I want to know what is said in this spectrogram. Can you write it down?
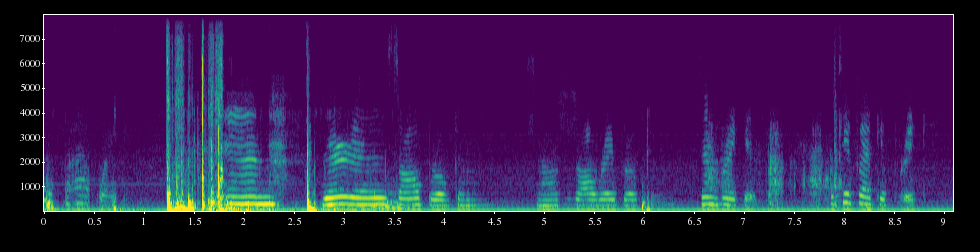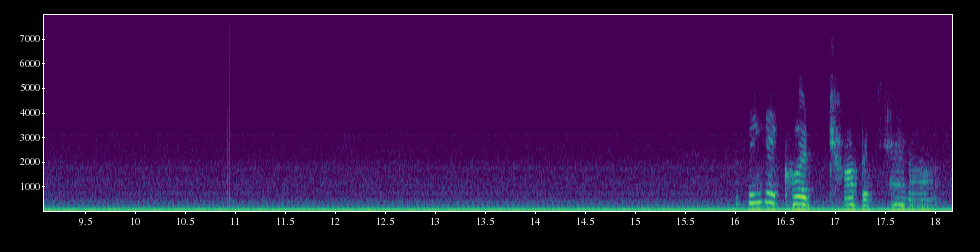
That way. And there it is, all broken. Now is already broken. Didn't break it. Let's see if I can break it. I think I could chop its head off.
